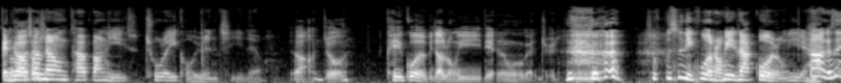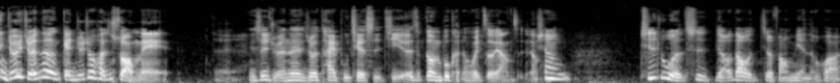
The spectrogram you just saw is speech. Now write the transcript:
感觉好像好像他帮你出了一口怨气那样。对啊，就可以过得比较容易一点，我感觉。就不是你过得容易，他过得容易。对啊，可是你就会觉得那个感觉就很爽没？对，你是觉得那就太不切实际了，这根本不可能会这样子。像其实如果是聊到这方面的话，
